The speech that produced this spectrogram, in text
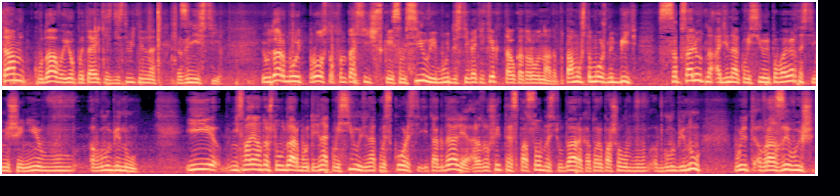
там, куда вы ее пытаетесь действительно занести. И удар будет просто фантастической силы и будет достигать эффекта того, которого надо. Потому что можно бить с абсолютно одинаковой силой по поверхности мишени и в, в глубину. И несмотря на то, что удар будет одинаковой силы, одинаковой скорости и так далее, разрушительная способность удара, который пошел в, в глубину, будет в разы выше.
